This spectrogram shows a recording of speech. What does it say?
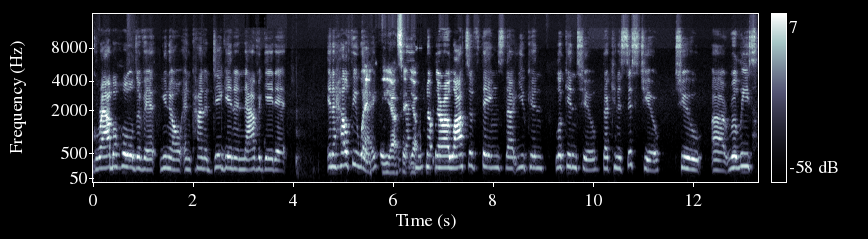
grab a hold of it you know and kind of dig in and navigate it in a healthy way Yes. It, yeah. you know there are lots of things that you can look into that can assist you to uh, release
